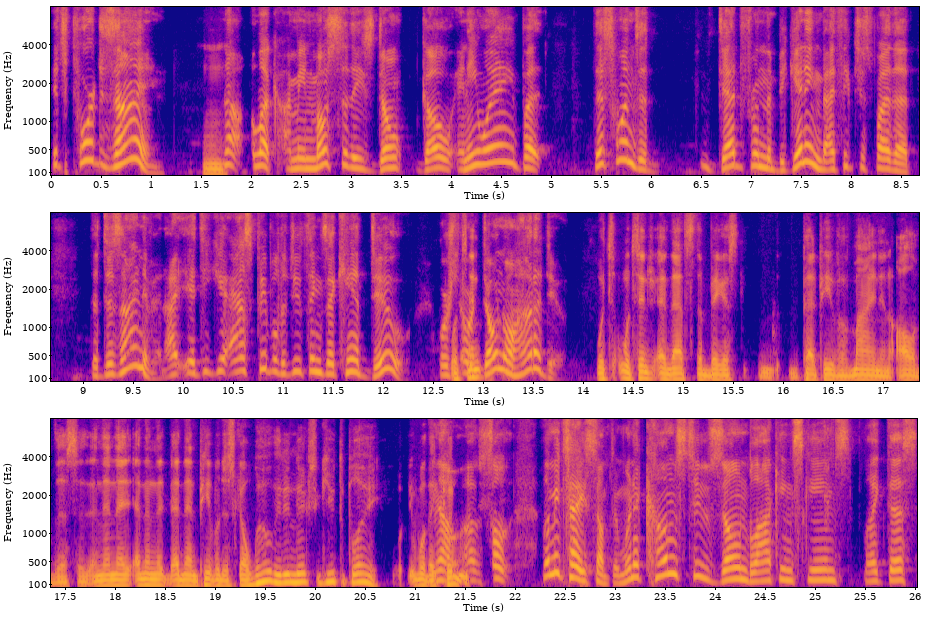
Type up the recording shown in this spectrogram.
it's poor design. Mm. No, look, I mean, most of these don't go anyway, but this one's a dead from the beginning. I think just by the the design of it. I it, you ask people to do things they can't do or, or in, don't know how to do. What's what's interesting, and that's the biggest pet peeve of mine in all of this. And then they, and then the, and then people just go, well, they didn't execute the play. Well, they no, couldn't. Uh, so let me tell you something. When it comes to zone blocking schemes like this,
